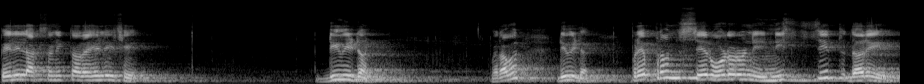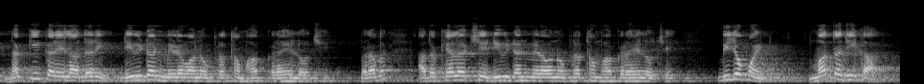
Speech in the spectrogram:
પહેલી લાક્ષણિકતા રહેલી છે ડિવિડન્ડ. બરાબર? ડિવિડન્ડ. પ્રેફરન્સ શેર હોલ્ડરોની નિશ્ચિત દરે નક્કી કરેલા દરે ડિવિડન્ડ મેળવવાનો પ્રથમ હક રહેલો છે. બરાબર? આ તો ખ્યાલ જ છે, ડિવિડન્ડ મેળવવાનો પ્રથમ હક રહેલો છે. બીજો પોઈન્ટ, મત અધિકાર.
